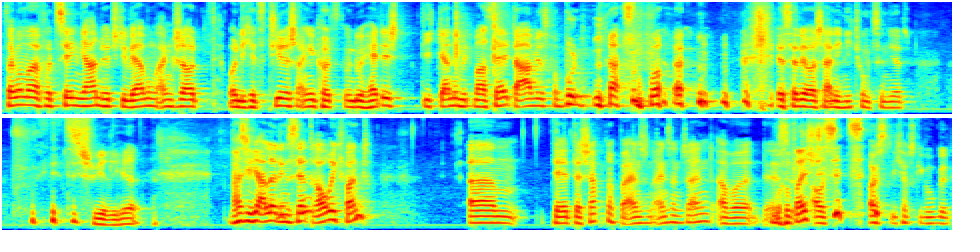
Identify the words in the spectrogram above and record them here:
sagen wir mal, vor zehn Jahren, du hättest die Werbung angeschaut und dich jetzt tierisch angekotzt und du hättest dich gerne mit Marcel Davis verbunden lassen wollen. es hätte wahrscheinlich nicht funktioniert. Das ist schwierig, ja. Was ich allerdings sehr traurig fand, ähm, der, der schafft noch bei 1 und 1 anscheinend, aber der weißt du aus, jetzt? aus, ich habe es gegoogelt.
